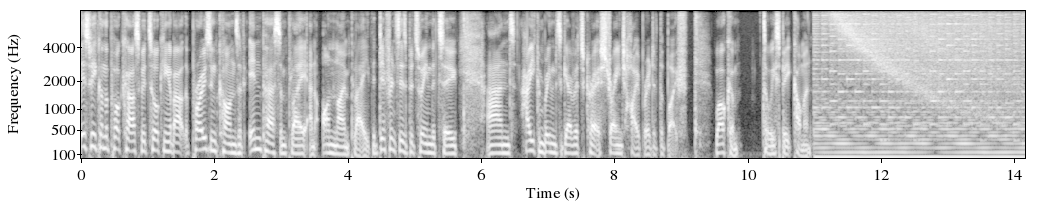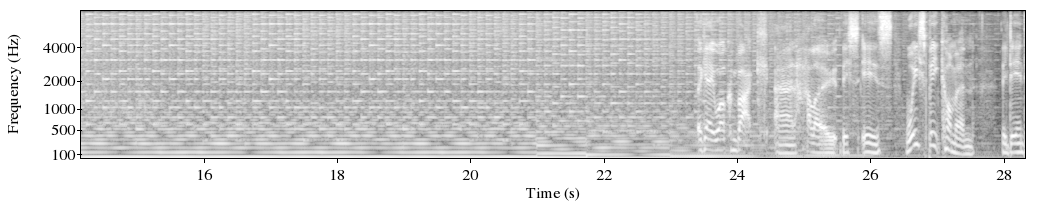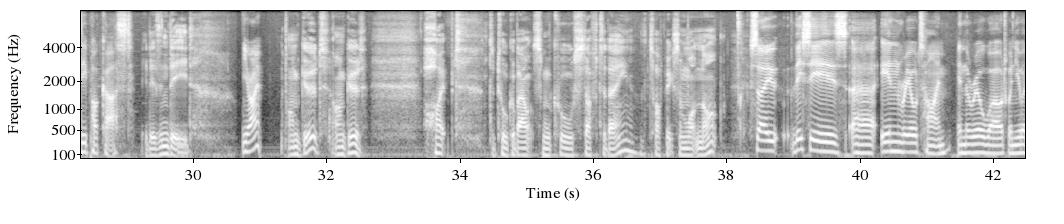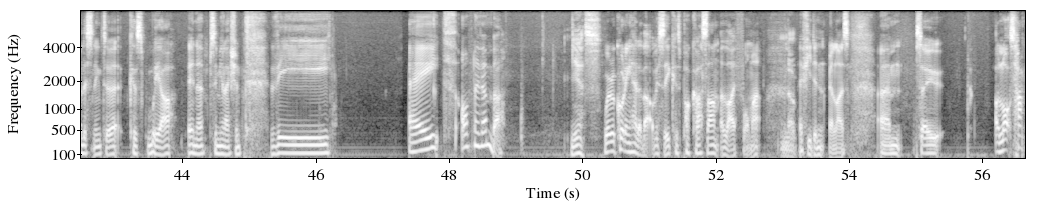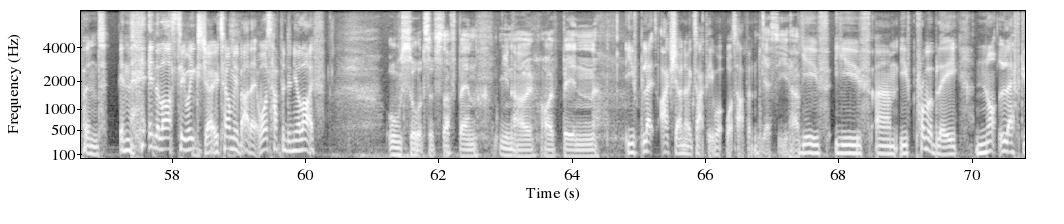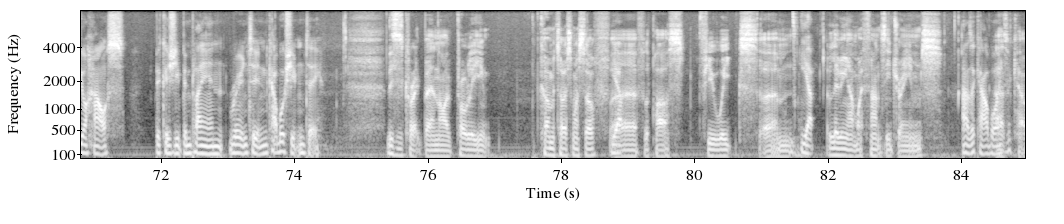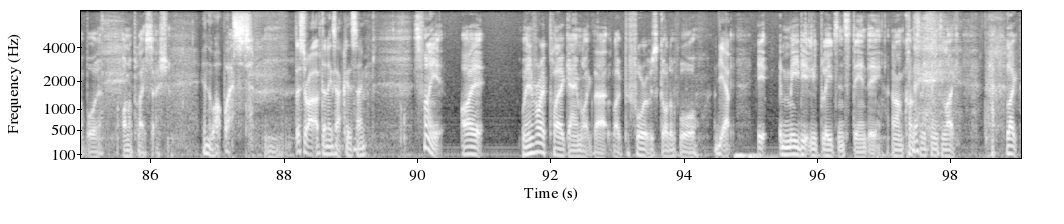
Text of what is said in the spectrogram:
This week on the podcast, we're talking about the pros and cons of in person play and online play, the differences between the two, and how you can bring them together to create a strange hybrid of the both. Welcome to We Speak Common. Okay, welcome back, and hello. This is We Speak Common, the D and D podcast. It is indeed. You right? I'm good. I'm good. Hyped to talk about some cool stuff today, the topics and whatnot. So this is uh, in real time, in the real world, when you are listening to it, because we are in a simulation. The eighth of November. Yes. We're recording ahead of that, obviously, because podcasts aren't a live format. No. If you didn't realise, um, so a lot's happened in the, in the last two weeks. Joe, tell me about it. What's happened in your life? All sorts of stuff, Ben. You know, I've been. You've let actually I know exactly what, what's happened. Yes, you have. You've you've um, you've probably not left your house because you've been playing Rootin' Tootin' Cowboy Shooting 2. This is correct, Ben. I've probably comatose myself Yep. uh, for the past few weeks, um, Yep. living out my fancy dreams As a cowboy as a cowboy on a PlayStation. in the Wild West. That's all right. I've done exactly the same. It's funny. I, whenever I play a game like that, like before it was God of War, Yep. it immediately bleeds into D and D, and I'm constantly thinking like, like,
